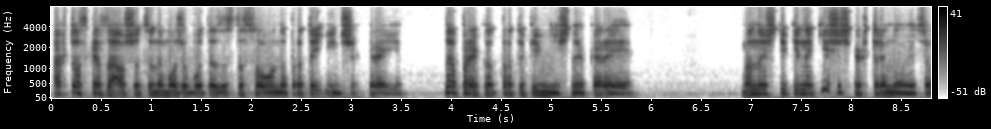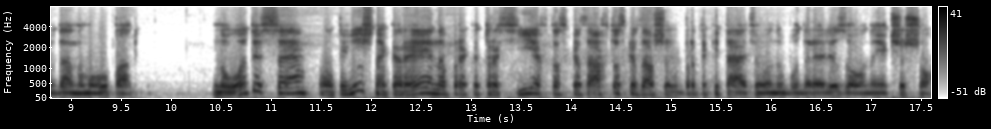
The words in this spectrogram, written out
А хто сказав, що це не може бути застосовано проти інших країн? Наприклад, проти Північної Кореї. Вони ж тільки на кішечках тренуються в даному випадку. Ну от і все. Північна Корея, наприклад, Росія. Хто сказав? А хто сказав, що проти Китаю цього не буде реалізовано, якщо що?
